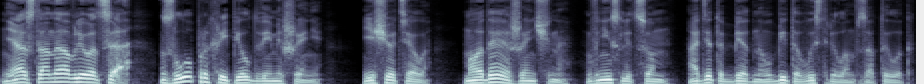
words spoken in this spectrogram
«Не останавливаться!» Зло прохрипел две мишени. Еще тело. Молодая женщина, вниз лицом, одета бедно, убита выстрелом в затылок.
